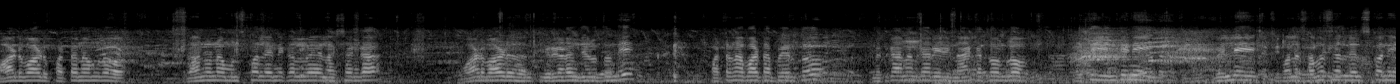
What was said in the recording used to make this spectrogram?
వార్డు వార్డు పట్టణంలో రానున్న మున్సిపల్ ఎన్నికల్లో లక్ష్యంగా వార్డు వార్డు తిరగడం జరుగుతుంది. పట్టణ బాట పేరుతో మెత్కానంద్ గారి నాయకత్వంలో ప్రతి ఇంటిని వెళ్ళి వాళ్ళ సమస్యలు తెలుసుకొని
